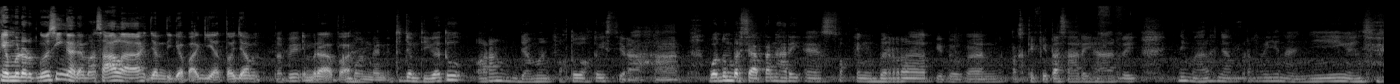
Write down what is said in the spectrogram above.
ya menurut gue sih nggak ada masalah jam 3 pagi atau jam tapi jam berapa. on, men. itu jam 3 tuh orang zaman waktu-waktu istirahat. Buat mempersiapkan hari esok yang berat gitu kan aktivitas hari-hari ini malah nyamperin anjing, anjing.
